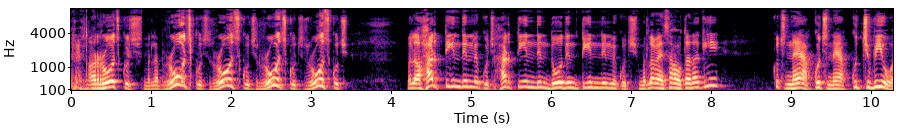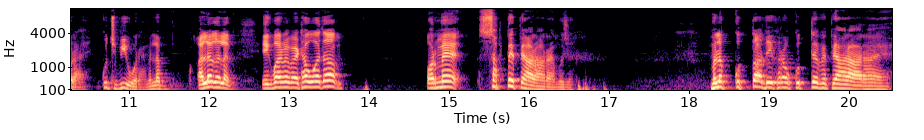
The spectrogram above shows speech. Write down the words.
और रोज़ कुछ मतलब रोज़ कुछ रोज़ कुछ रोज़ कुछ रोज़ कुछ मतलब हर तीन दिन में कुछ, हर तीन दिन, दो दिन, तीन दिन में कुछ। मतलब ऐसा होता था कि कुछ नया कुछ नया, कुछ भी हो रहा है, कुछ भी हो रहा है। मतलब अलग अलग एक बार मैं बैठा हुआ था और मैं सब पे प्यार आ रहा है मुझे। मतलब कुत्ता देख रहा हूँ, कुत्ते पे प्यार आ रहा है।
